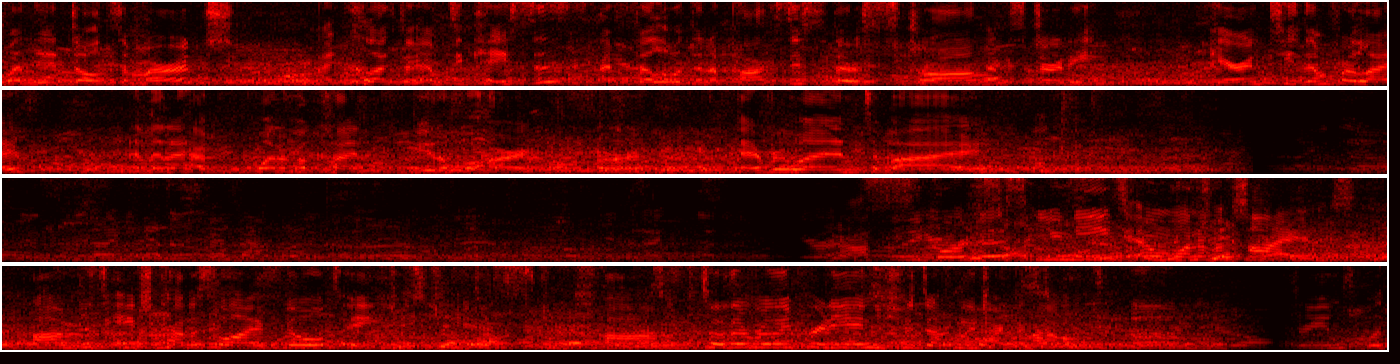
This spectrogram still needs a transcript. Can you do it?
When the adults emerge, I collect their empty cases, I fill it with an epoxy so they're strong and sturdy, guarantee them for life, and then I have one-of-a-kind beautiful art for everyone to buy. They're absolutely gorgeous, unique, and one of a kind. Because um, each caddisfly builds a unique case. Um, so they're really pretty, and you should definitely check them out. Streams with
